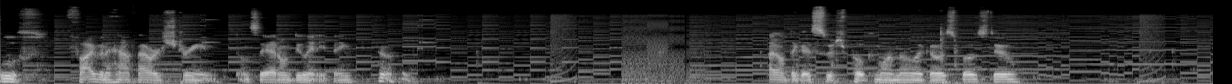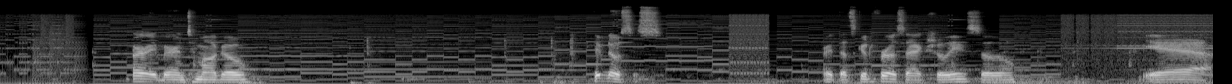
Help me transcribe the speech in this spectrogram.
Oof, five and a half hour stream. Don't say I don't do anything. I don't think I switched Pokemon though like I was supposed to. Alright, Baron Tamago. Hypnosis. Alright, that's good for us actually, so... Yeah.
